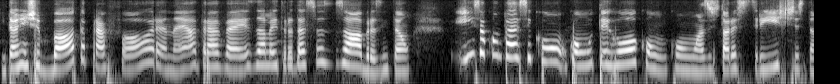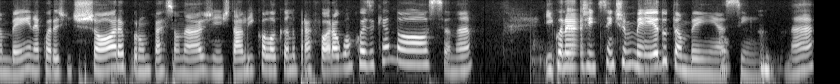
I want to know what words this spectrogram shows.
Então, a gente bota para fora né, através da leitura dessas obras. Então, isso acontece com, com o terror, com, com as histórias tristes também, né? Quando a gente chora por um personagem, a gente está ali colocando para fora alguma coisa que é nossa, né? E quando a gente sente medo também, assim, né?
